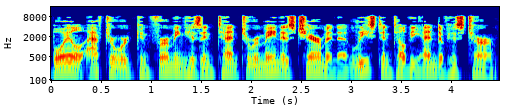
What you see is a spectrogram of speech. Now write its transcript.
Boyle afterward confirming his intent to remain as chairman at least until the end of his term.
